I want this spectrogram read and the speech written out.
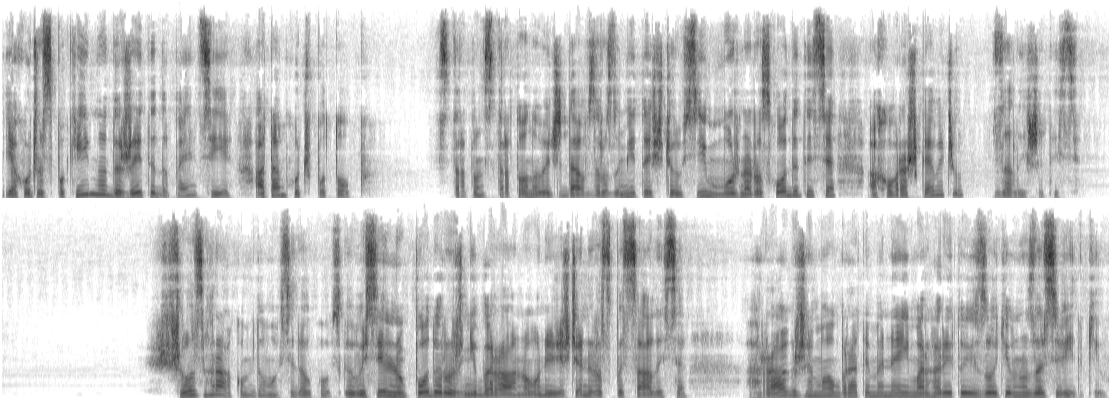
я хочу спокійно дожити до пенсії, а там хоч потоп. Стратон Стратонович дав зрозуміти, що всім можна розходитися, а Ховрашкевичу залишитись. Що з граком? думав Сідалковський. Весільну подорож ніби рано, вони ж ще не розписалися. Грак же мав брати мене і Маргариту Ізотівну за свідків.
